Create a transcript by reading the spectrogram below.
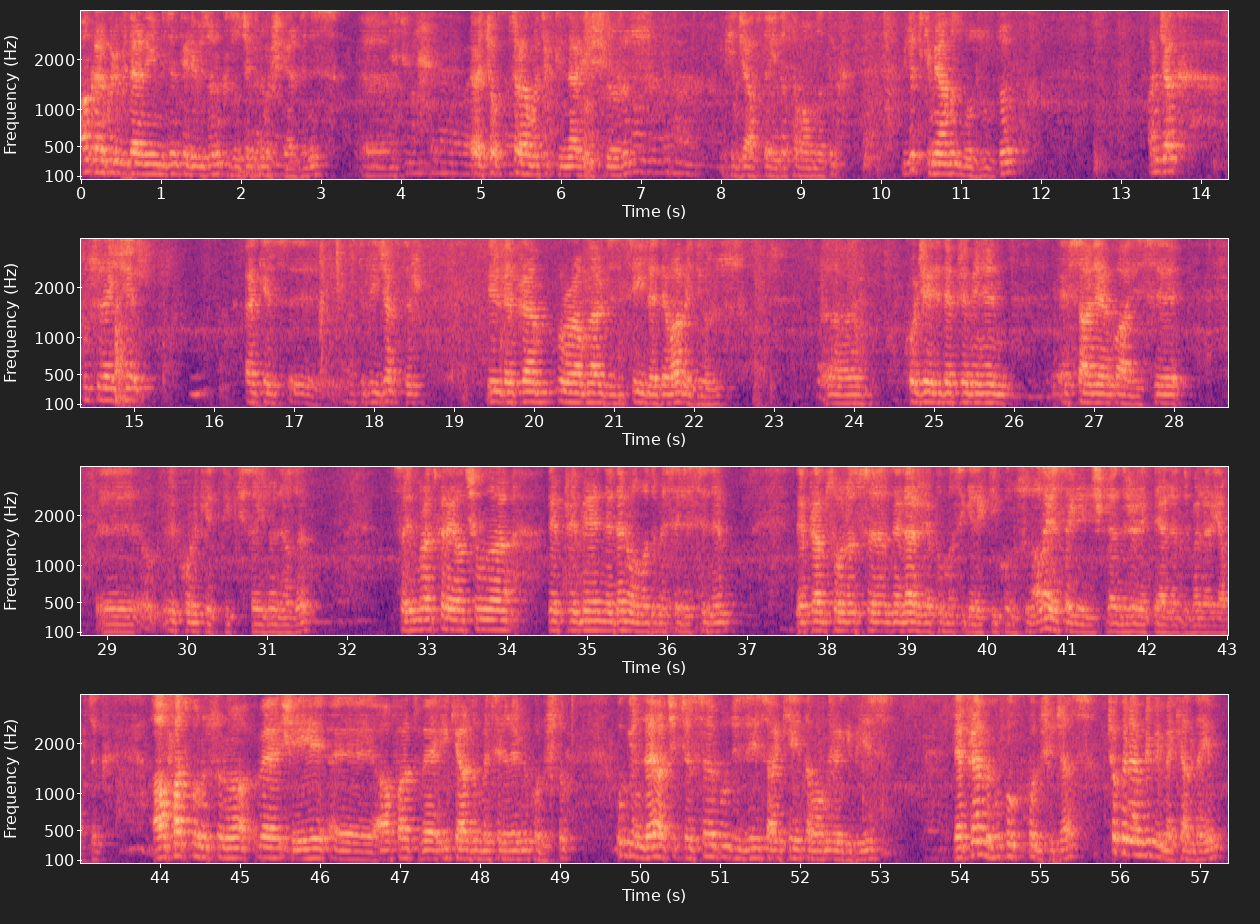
Ankara Kulübü Derneğimizin televizyonu Kızılcagül'e hoş geldiniz. Ee, evet çok travmatik günler yaşıyoruz. İkinci haftayı da tamamladık. Vücut kimyamız bozuldu. Ancak bu süreci herkes e, hatırlayacaktır. Bir deprem programlar dizisiyle devam ediyoruz. Ee, Kocaeli depreminin efsane valisi e, konuk ettik Sayın Önal'ı. Sayın Murat Karayalçın'la depremi neden olmadı meselesini, deprem sonrası neler yapılması gerektiği konusunu anayasayla ilişkilendirerek değerlendirmeler yaptık. Afat konusunu ve şeyi, e, afat ve ilk yardım meselelerini konuştuk. Bugün de açıkçası bu diziyi sanki tamamlıyor gibiyiz. Deprem ve hukuku konuşacağız. Çok önemli bir mekandayım.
